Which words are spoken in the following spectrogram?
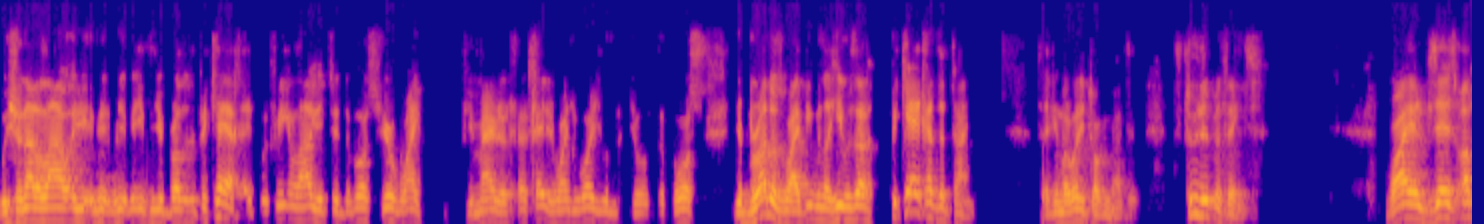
We should not allow if your brother's pikech. If we allow you to divorce your wife, you're married a chedish, why don't you you'll, divorce your brother's wife, even though he was a pikech at the time? So, what are you talking about? It's two different things. Why it says you.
